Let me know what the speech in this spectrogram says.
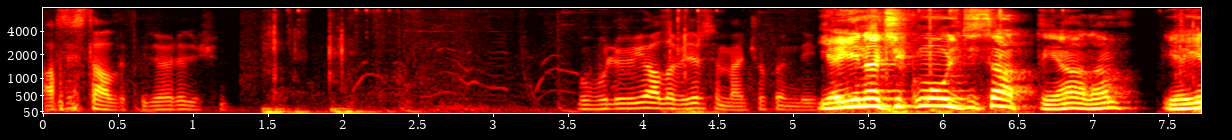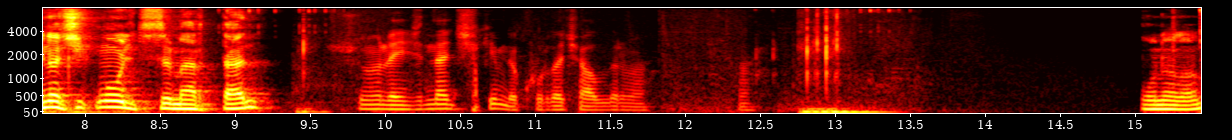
Asist aldık bir de öyle düşün. Bu Blue'yu alabilirsin ben çok öndeyim. Yayına çıkma ultisi attı ya adam. Yayına çıkma ultisi Mert'ten. Şunun range'inden çıkayım da kurda çaldırma. O ne lan?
